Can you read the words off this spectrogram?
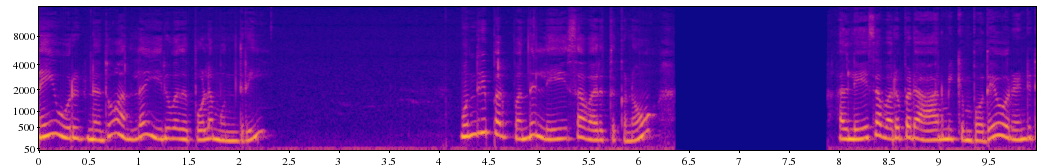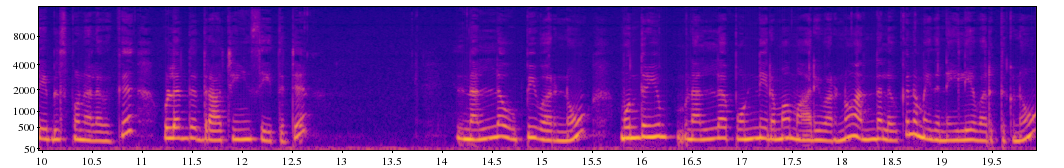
நெய் உருகினதும் அதில் இருபது போல் முந்திரி. முந்திரி பருப்பு வந்து லேசாக வறுத்துக்கணும். அது லேசாக வறுபட ஆரம்பிக்கும் போதே ஒரு ரெண்டு டேபிள் ஸ்பூன் அளவுக்கு உலர்ந்த திராட்சையும் சேர்த்துட்டு இது நல்லா உப்பி வரணும். முந்திரியும் நல்லா பொன்னிறமாக மாறி வரணும். அந்த அளவுக்கு நம்ம இதை நெய்லேயே வறுத்துக்கணும்.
